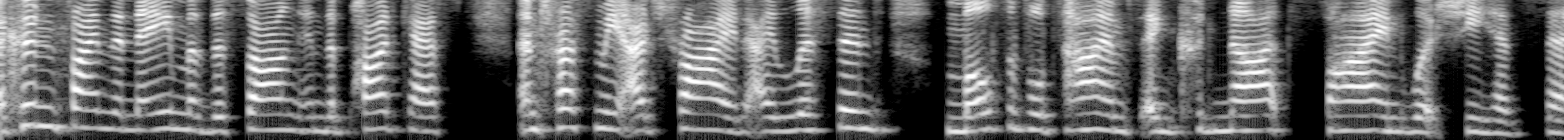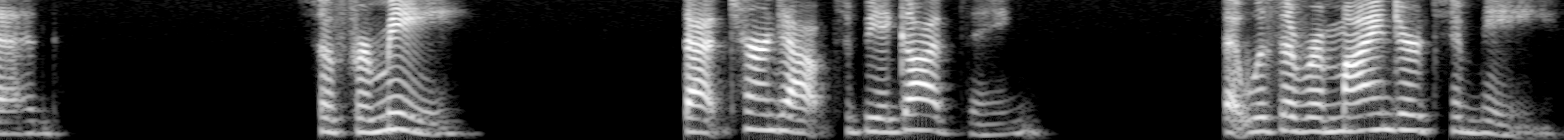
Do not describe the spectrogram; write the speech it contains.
I couldn't find the name of the song in the podcast. And trust me, I tried. I listened multiple times and could not find what she had said. So for me, that turned out to be a God thing. That was a reminder to me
